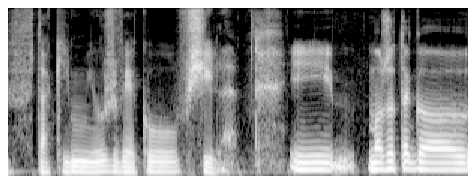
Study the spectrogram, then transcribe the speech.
w takim już wieku w sile. I może tego,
